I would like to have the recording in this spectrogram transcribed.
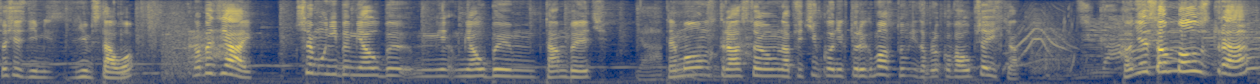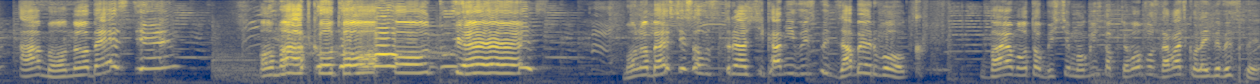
Co się z nim, z nim stało? No bez jaj. Czemu niby miałby, mia, miałbym tam być? Te monstra stoją naprzeciwko niektórych mostów i zablokowało przejścia. To nie są monstra, a monobestie! O matko, to on tu jest! Monobestie są strażnikami wyspy Zaberwok. Dbają o to, byście mogli stopniowo poznawać kolejne wyspy.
